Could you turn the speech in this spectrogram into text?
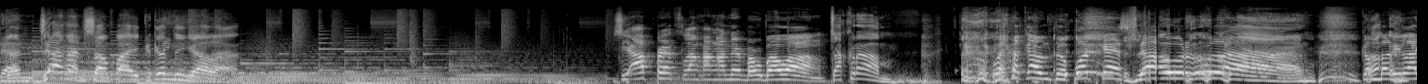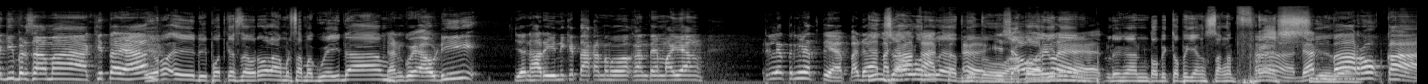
Dan jangan sampai ketinggalan. Si Apet selangkangannya bau bawang. Cakram. Welcome to podcast Daur Ulang. Kembali lagi bersama kita ya. Yo di podcast Daur Ulang bersama gue Idam. Dan gue Audi. Dan hari ini kita akan membawakan tema yang relate-relate ya pada Insya Allah masyarakat. relate Eh, gitu. Insya Allah Apalagi nih relate. dengan topik-topik yang sangat Ah, fresh dan gitu. barokah.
